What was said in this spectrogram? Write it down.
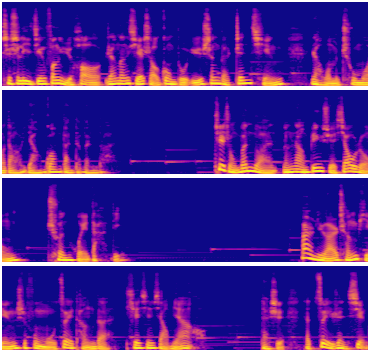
这是历经风雨后仍能携手共度余生的真情，让我们触摸到阳光般的温暖。这种温暖能让冰雪消融，春回大地。二女儿程萍是父母最疼的贴心小棉袄，但是她最任性，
